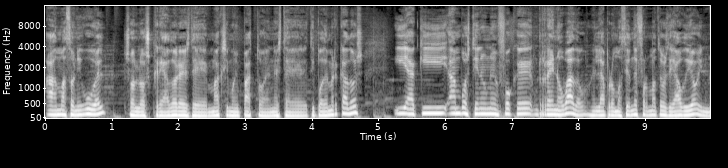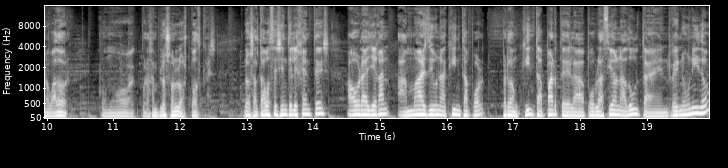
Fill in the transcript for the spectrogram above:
Amazon y Google son los creadores de máximo impacto en este tipo de mercados y aquí ambos tienen un enfoque renovado en la promoción de formatos de audio innovador, como por ejemplo son los podcasts. Los altavoces inteligentes ahora llegan a más de una quinta, perdón, quinta parte de la población adulta en Reino Unido,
